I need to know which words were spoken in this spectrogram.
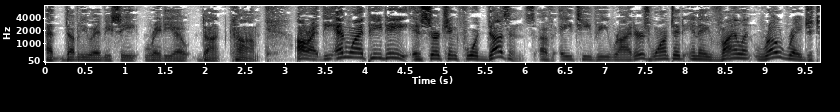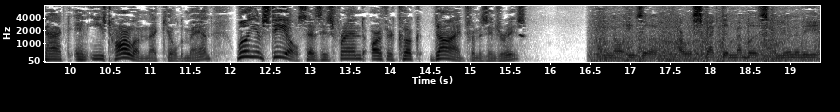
at WABCradio.com. All right. The NYPD is searching for dozens of ATV riders wanted in a violent road rage attack in East Harlem that killed a man. William Steele says his friend Arthur Cook died from his injuries. You know, he's a, a respected member of his community.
